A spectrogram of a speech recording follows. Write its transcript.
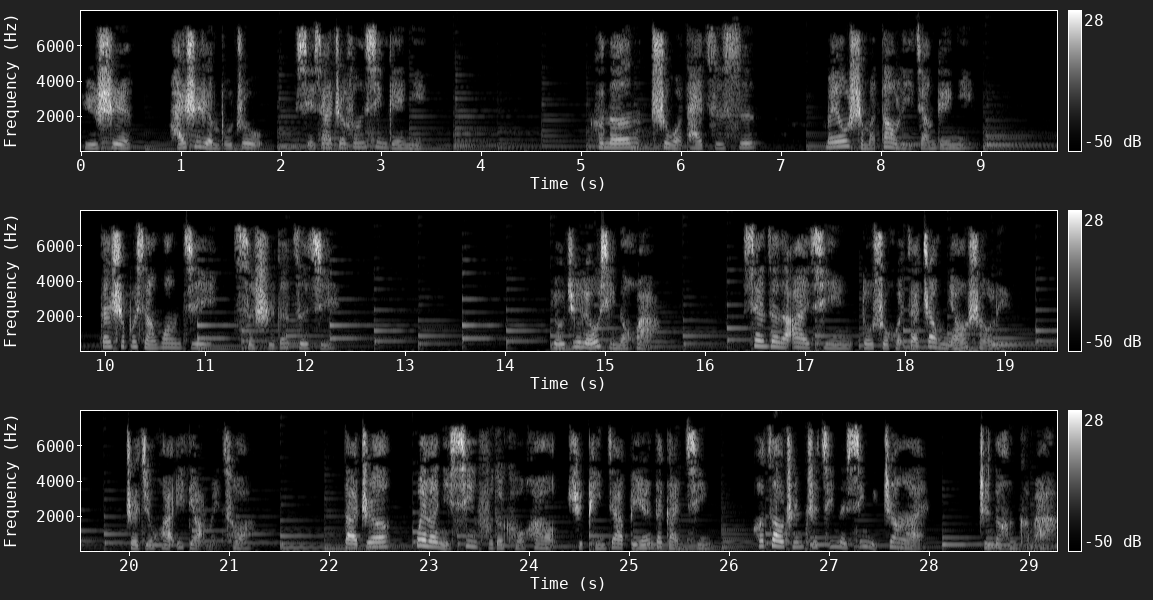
于是，还是忍不住写下这封信给你。可能是我太自私，没有什么道理讲给你，但是不想忘记此时的自己。有句流行的话，现在的爱情都是毁在丈母娘手里，这句话一点没错。打着为了你幸福的口号去评价别人的感情和造成至亲的心理障碍，真的很可怕。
